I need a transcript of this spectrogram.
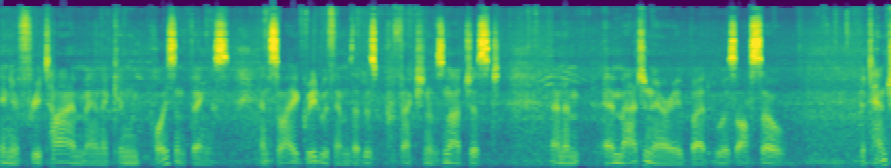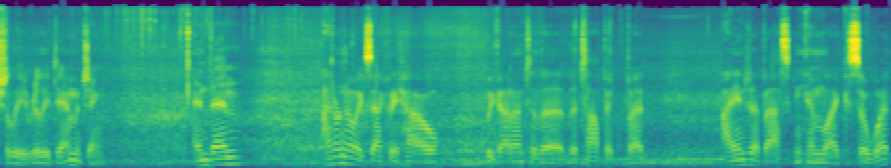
in your free time, and it can poison things. And so I agreed with him that this perfection was not just an Im- imaginary, but it was also potentially really damaging. And then I don't know exactly how we got onto the, the topic, but I ended up asking him, like, so what,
